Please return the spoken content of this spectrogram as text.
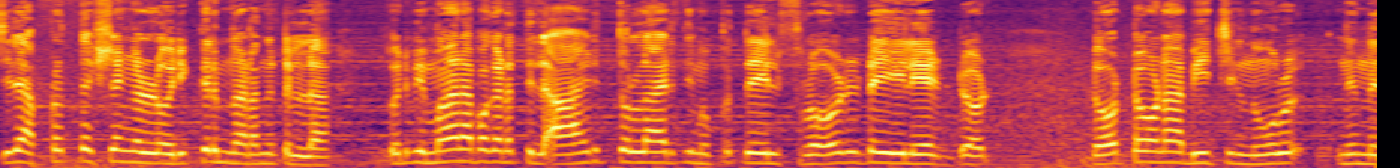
ചില അപ്രത്യക്ഷങ്ങൾ ഒരിക്കലും നടന്നിട്ടില്ല. ഒരു വിമാനാപകടത്തിൽ ആയിരത്തി തൊള്ളായിരത്തി മുപ്പത്തേഴിൽ ഫ്ലോറിഡയിലെ ഡോട്ടോണ ബീച്ചിൽ നൂറ് നിന്ന്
